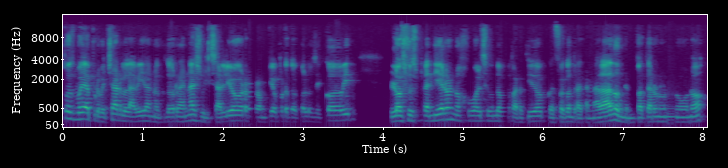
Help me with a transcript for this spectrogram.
pues voy a aprovechar la vida nocturna en Nashville. Salió, rompió protocolos de COVID, lo suspendieron, no jugó el segundo partido, que fue contra Canadá, donde empataron 1-1,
